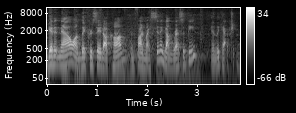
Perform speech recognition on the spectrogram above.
Get it now on lecreuset.com and find my sinigang recipe in the caption.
